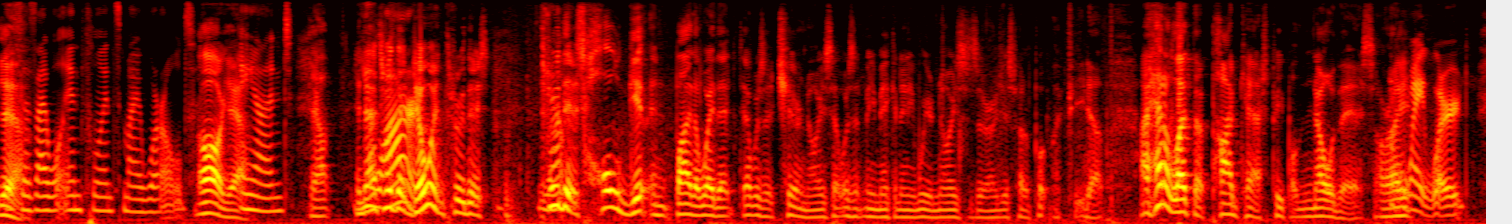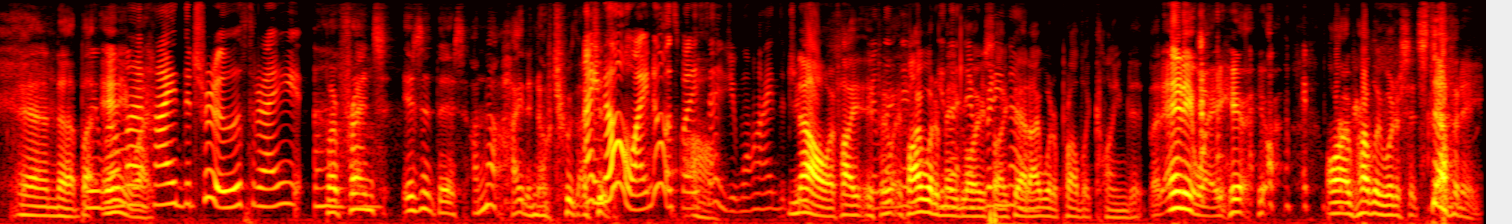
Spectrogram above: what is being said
Yeah. It says, I will influence my world. Oh yeah. And Yeah, and that's what they're doing through this, through this whole give. And by the way, that that was a chair noise. That wasn't me making any weird noises there. I just had to put my feet up. I had to let the podcast people know this. All right. my word. And uh, but we will anyway, not hide the truth, right? But friends, isn't this? I'm not hiding no truth. I just- know, I know. That's what Oh. I said. You won't hide the truth. No, if I if, You're if I would have made lawyers like that. I would have probably claimed it. But anyway, here, here or I probably would have said Stephanie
